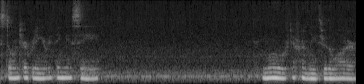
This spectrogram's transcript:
is still interpreting everything you see. Move differently through the water.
